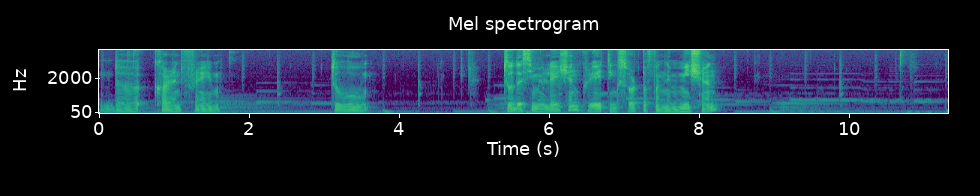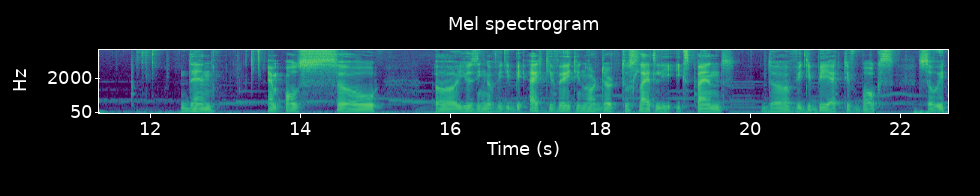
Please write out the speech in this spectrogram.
the current frame to to the simulation creating sort of an emission Then I'm also uh, using a VDB activate in order to slightly expand the VDB active box so it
